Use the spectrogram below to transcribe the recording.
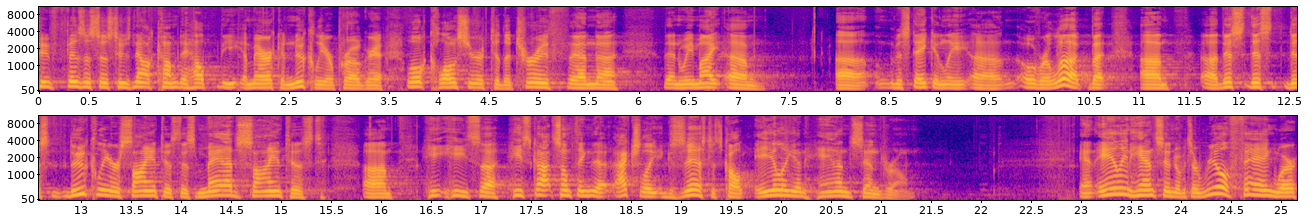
II physicist who's now come to help the American nuclear program. A little closer to the truth than, uh, than we might um, uh, mistakenly uh, overlook. But um, this, this, this nuclear scientist, this mad scientist, um, he, he's, uh, he's got something that actually exists. It's called alien hand syndrome. And alien hand syndrome, it's a real thing where,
